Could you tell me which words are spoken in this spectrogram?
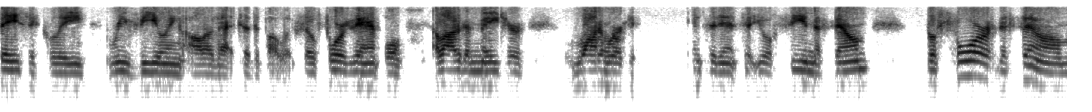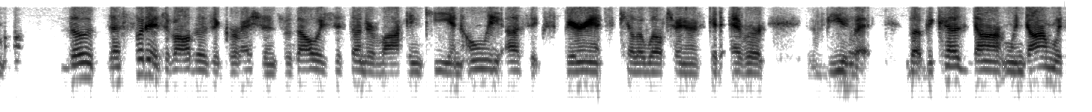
basically revealing all of that to the public. So, for example, a lot of the major waterwork incidents that you'll see in the film, before the film, those the footage of all those aggressions was always just under lock and key, and only us experienced killer whale trainers could ever view it. But because Dawn, when Dawn was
